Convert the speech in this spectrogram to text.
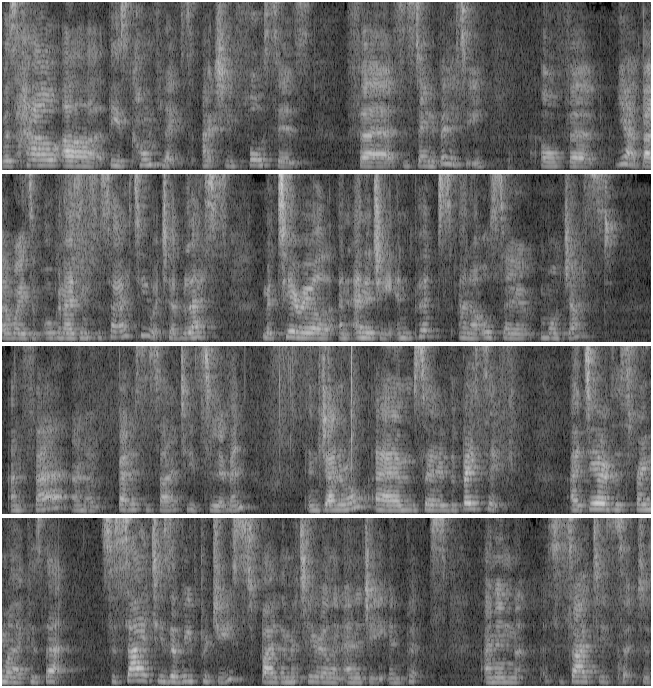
was how are these conflicts actually forces for sustainability or for yeah better ways of organizing society which have less material and energy inputs and are also more just and fair and are better societies to live in in general. Um, so the basic idea of this framework is that societies are reproduced by the material and energy inputs and in societies such as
